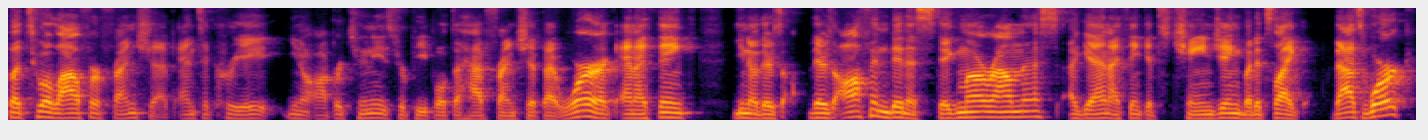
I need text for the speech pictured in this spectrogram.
but to allow for friendship and to create you know opportunities for people to have friendship at work. And i think you know there's there's often been a stigma around this. Again i think it's changing but it's like that's work.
